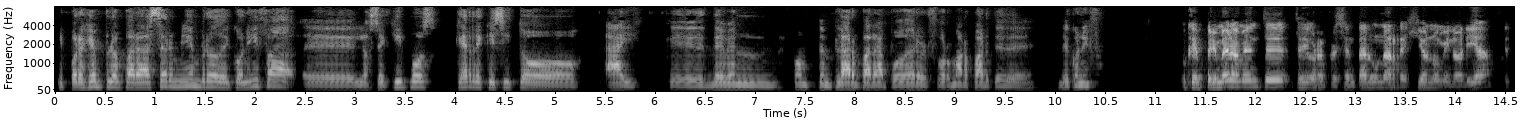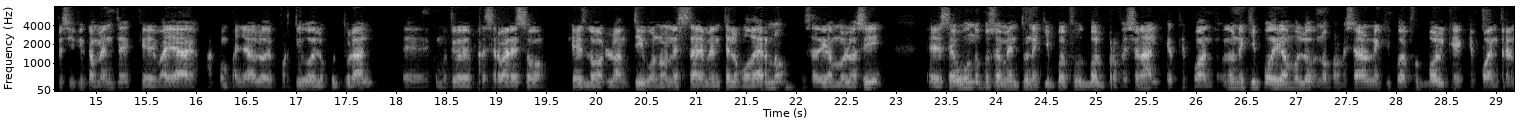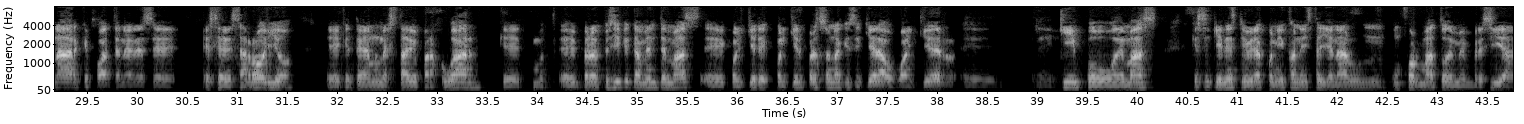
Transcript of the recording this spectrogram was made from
Y por ejemplo, para ser miembro de CONIFA, eh, los equipos, ¿qué requisito hay que deben contemplar para poder formar parte de, de CONIFA? Ok, primeramente te digo, representar una región o minoría específicamente que vaya acompañado de lo deportivo, de lo cultural, eh, como te digo, de preservar eso que es lo, lo, antiguo, no necesariamente lo moderno, o sea, digámoslo así. Eh, segundo, pues obviamente un equipo de fútbol profesional, que, que puedan, un equipo, digámoslo, no profesional, un equipo de fútbol que, que pueda entrenar, que pueda tener ese, ese desarrollo, eh, que tengan un estadio para jugar, que, eh, pero específicamente más eh, cualquier, cualquier persona que se quiera o cualquier equipo o demás que se quiera inscribir a CONIFA necesita llenar un formato de membresía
